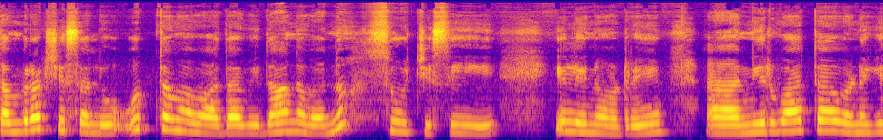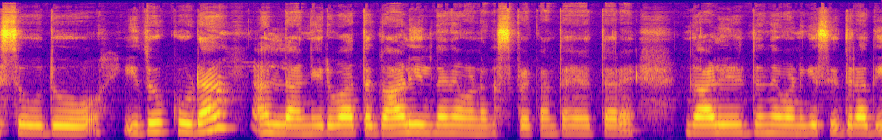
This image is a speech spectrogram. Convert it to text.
ಸಂರಕ್ಷಿಸಲು ಉತ್ತಮವಾದ ವಿಧಾನವನ್ನು ಸೂಚಿಸಿ. ಇಲ್ಲಿ ನೋಡ್ರಿ ನಿರ್ವಾತ ಒಣಗಿಸುವುದು. ಇದು ಕೂಡ ಅಲ್ಲ, ನಿರ್ವಾತ ಗಾಳಿ ಇಲ್ದೇ ಒಣಗಿಸ್ಬೇಕಂತ ಹೇಳ್ತಾರೆ. ಗಾಳಿ ಇಲ್ದೇ ಒಣಗಿಸಿದ್ರೆ ಅದು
